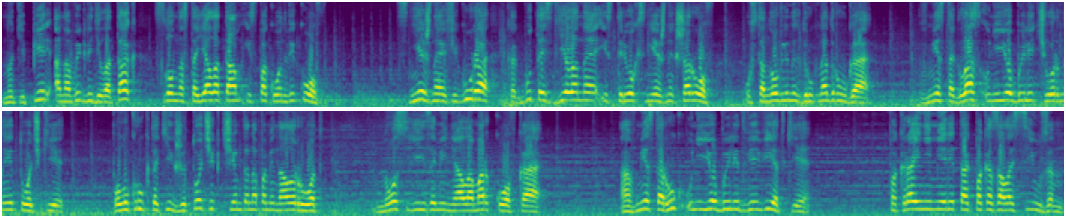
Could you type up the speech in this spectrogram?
но теперь она выглядела так, словно стояла там испокон веков. Снежная фигура, как будто сделанная из трех снежных шаров, установленных друг на друга. Вместо глаз у нее были черные точки. Полукруг таких же точек чем-то напоминал рот. Нос ей заменяла морковка. А вместо рук у нее были две ветки. По крайней мере, так показалось Сьюзен.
